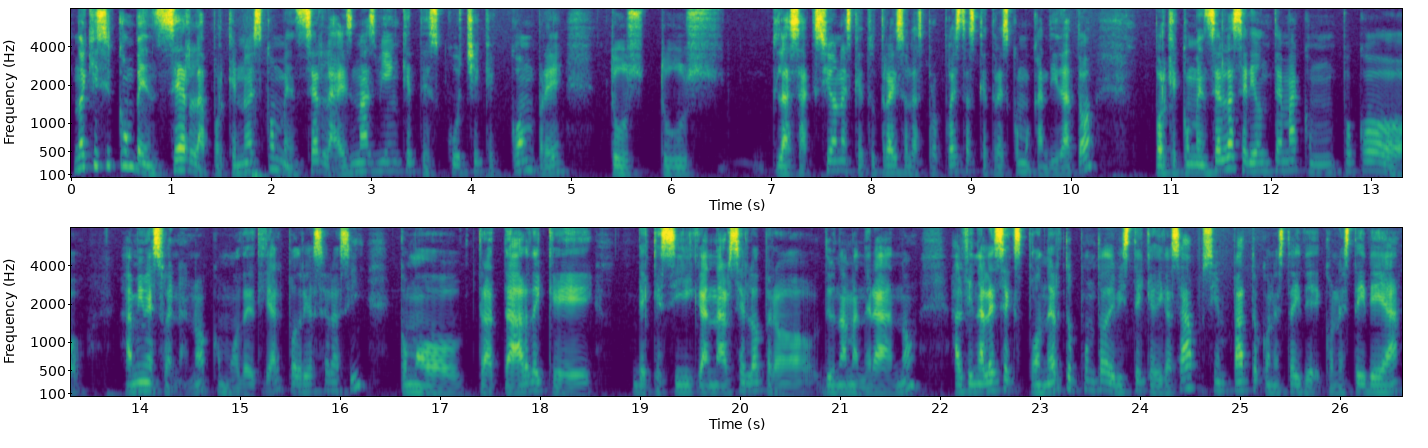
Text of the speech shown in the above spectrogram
No que decir convencerla, porque no es convencerla, es más bien que te escuche y que compre tus, tus, las acciones que tú traes o las propuestas que traes como candidato, porque convencerla sería un tema como un poco, a mí me suena, ¿no? Como desleal, podría ser así, como tratar de que, de que sí ganárselo, pero de una manera, ¿no? Al final es exponer tu punto de vista y que digas, ah, pues sí empato con esta idea, con esta idea,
